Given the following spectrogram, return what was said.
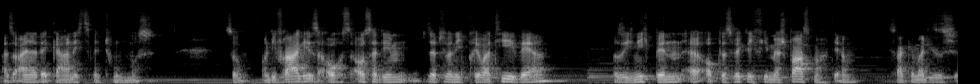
also einer, der gar nichts mehr tun muss. So, und die Frage ist auch außerdem, selbst wenn ich Privatier wäre, was ich nicht bin, äh, ob das wirklich viel mehr Spaß macht, ja ich sage immer dieses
